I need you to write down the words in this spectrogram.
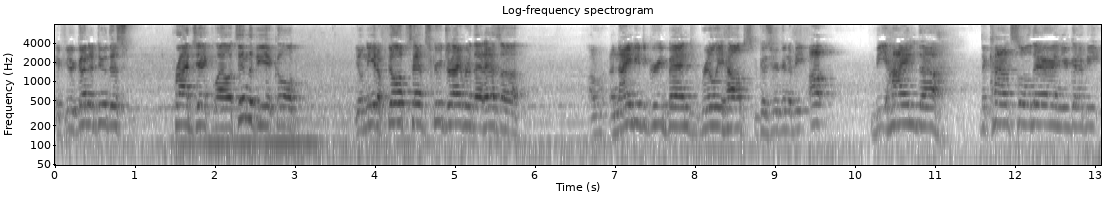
If you're gonna do this project while it's in the vehicle, you'll need a Phillips head screwdriver that has a, a, a 90 degree bend, really helps because you're gonna be up behind the, the console there and you're gonna be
